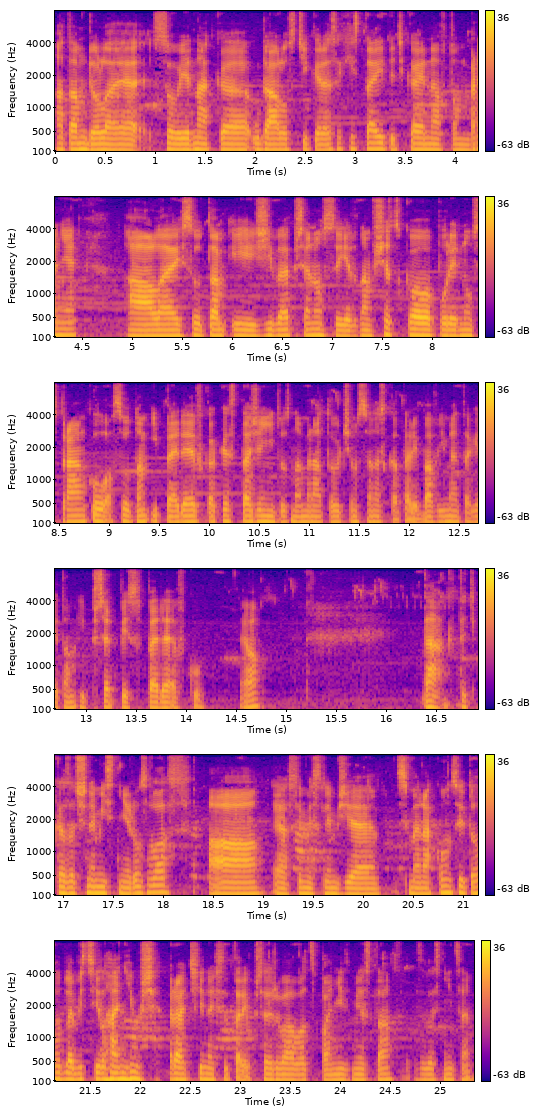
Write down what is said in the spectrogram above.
a tam dole jsou jednak eh, události, které se chystají, teďka jedna v tom Brně, ale jsou tam i živé přenosy, je to tam všecko pod jednou stránkou a jsou tam i PDF ke stažení, to znamená to, o čem se dneska tady bavíme, tak je tam i přepis v PDF. Jo? Tak, teďka začne místní rozhlas a já si myslím, že jsme na konci tohohle vysílání už radši, než se tady přeřvávat s paní z města, z vesnice.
